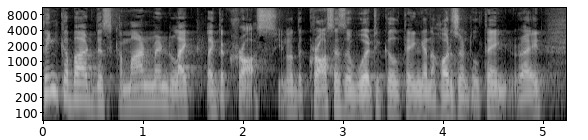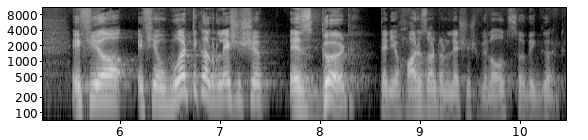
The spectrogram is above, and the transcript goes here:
think about this commandment like, like the cross. You know, the cross has a vertical thing and a horizontal thing, right? If your, if your vertical relationship is good, then your horizontal relationship will also be good.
